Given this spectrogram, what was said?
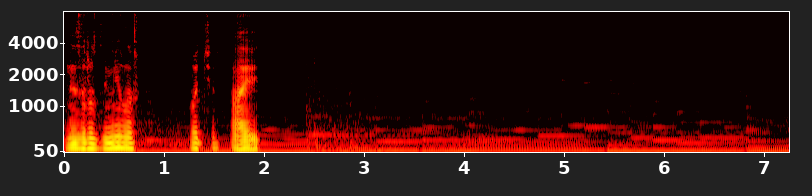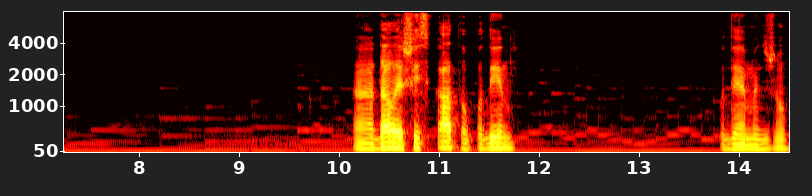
незрозуміло, що чекають. Е, Дали 6к, топ-1 по демеджу.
